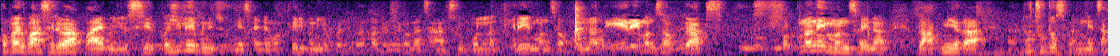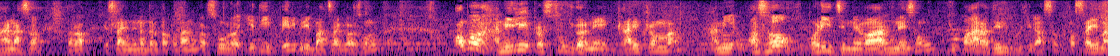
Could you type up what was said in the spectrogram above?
तपाईँहरूको आशीर्वाद पाएको यो शिर कहिल्यै पनि झुक्ने छैन। म फेरि पनि यो प्रतिबद्धता व्यक्त गर्न चाहन्छु। बोल्न धेरै मन छ भन्न धेरै मन छ कुरा सक्न नै मन छैन। त्यो आत्मीयता नछुटोस् भन्ने चाहना छ तर यसलाई निरन्तरता प्रदान गर्छौँ र यति फेरि पनि बाचा गर्छौँ। अब हामीले प्रस्तुत गर्ने कार्यक्रममा हामी अझ बढी जिम्मेवार हुनेछौँ। यो बाह्र दिनको हिरासत बसाइमा।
